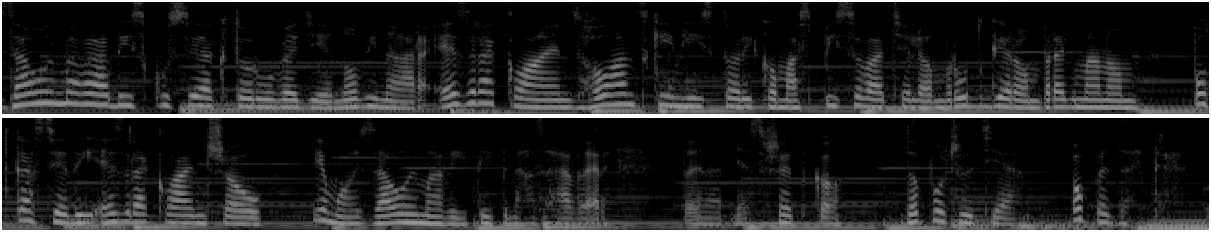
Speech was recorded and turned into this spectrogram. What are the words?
Zaujímavá diskusia, ktorú vedie novinár Ezra Klein s holandským historikom a spisovateľom Rutgerom Bregmanom v podcaste The Ezra Klein Show je môj zaujímavý tip na záver. To je na dnes všetko. Do počutia opäť zajtra.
